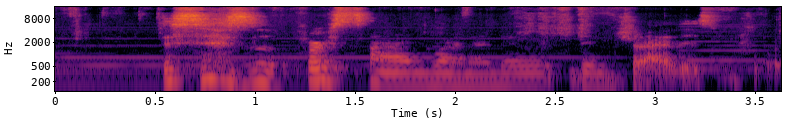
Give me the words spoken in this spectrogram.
this is the first time when I didn't try this before.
